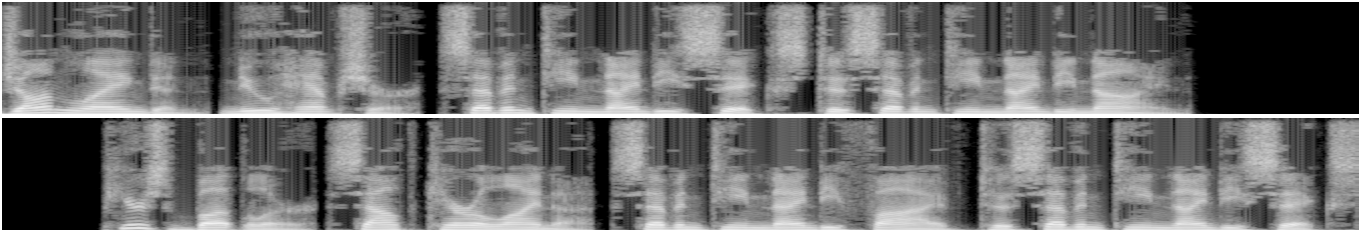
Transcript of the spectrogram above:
John Langdon, New Hampshire, 1796 to 1799. Pierce Butler, South Carolina, 1795 to 1796.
